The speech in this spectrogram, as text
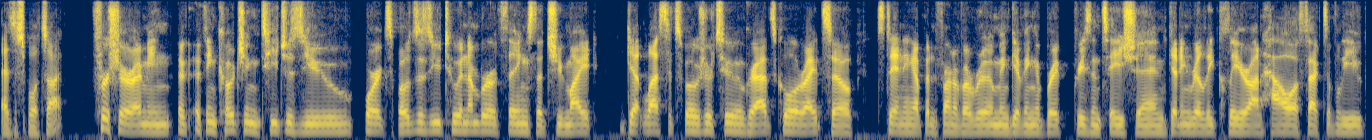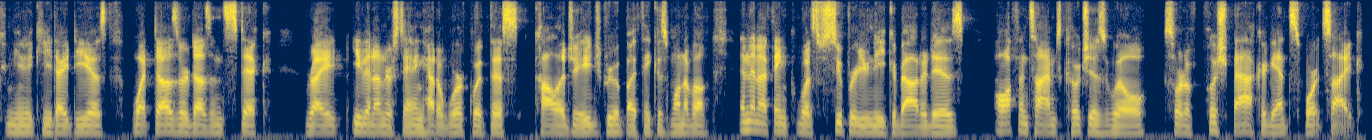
as a sports psych? For sure. I mean, I think coaching teaches you or exposes you to a number of things that you might get less exposure to in grad school, right? So standing up in front of a room and giving a break presentation, getting really clear on how effectively you communicate ideas, what does or doesn't stick, right? Even understanding how to work with this college age group, I think is one of them. And then I think what's super unique about it is oftentimes coaches will sort of push back against sports psych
